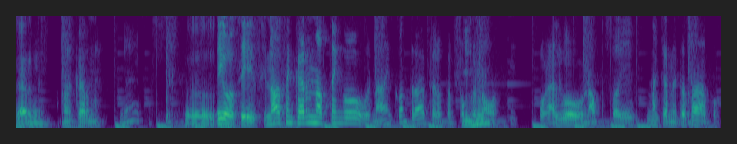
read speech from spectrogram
carne. No carne. Eh, pues, Digo, si, si no hacen carne no tengo nada en contra, pero tampoco no. si por algo, no, pues hoy una carnita asada, pues.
